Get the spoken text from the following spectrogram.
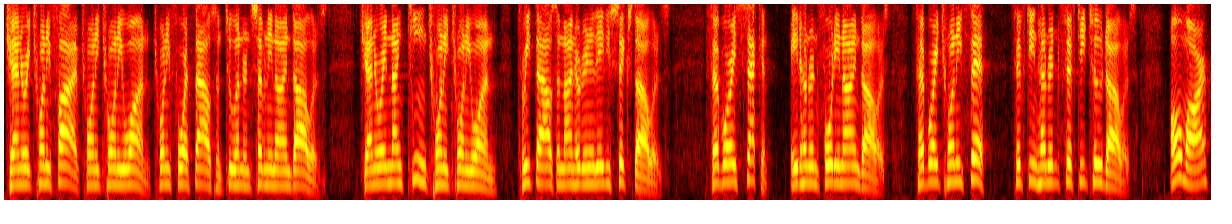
January 25, 2021, $24,279. January 19, 2021, $3,986. February 2nd, $849. February 25th, $1,552. Omar,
